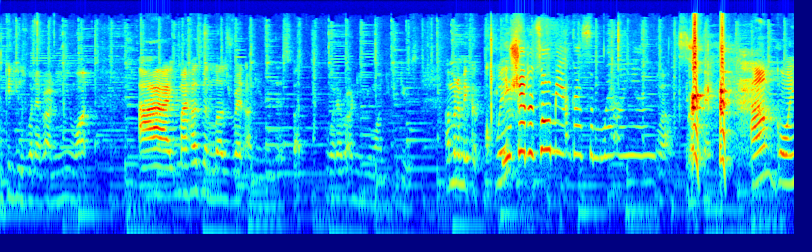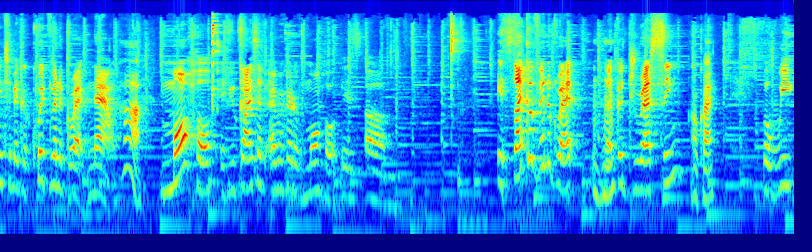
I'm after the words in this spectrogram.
You could use whatever onion you want. I, my husband loves red onion in this, but whatever onion you want, you could use. I'm gonna make a quick. you should have told me I got some red onions. Well, okay. I'm going to make a quick vinaigrette now. Huh. Mojo, if you guys have ever heard of mojo, is um, it's like a vinaigrette, like a dressing, Okay. but we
